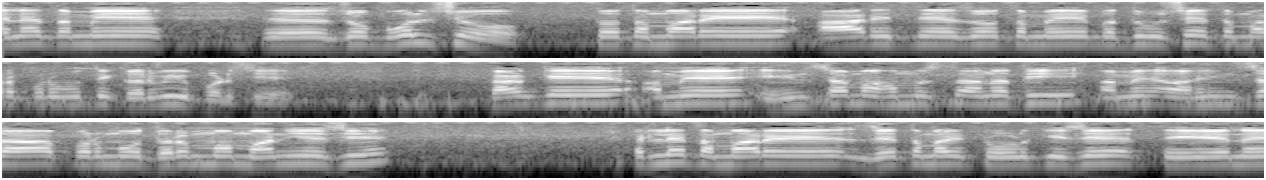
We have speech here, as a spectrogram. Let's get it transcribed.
એને તમે જો બોલશો, તો તમારે આ રીતે જો તમે બધું છે, તમારે પ્રવૃત્તિ કરવી પડશે. કારણ કે અમે હિંસામાં સમજતા નથી, અમે અહિંસા પરમો ધર્મમાં માનીએ છીએ. એટલે તમારે જે તમારી ટોળકી છે તેને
